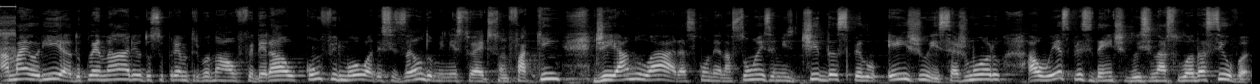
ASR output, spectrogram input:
A maioria do plenário do Supremo Tribunal Federal confirmou a decisão do ministro Edson Fachin de anular as condenações emitidas pelo ex-juiz Sérgio Moro ao ex-presidente Luiz Inácio Lula da Silva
